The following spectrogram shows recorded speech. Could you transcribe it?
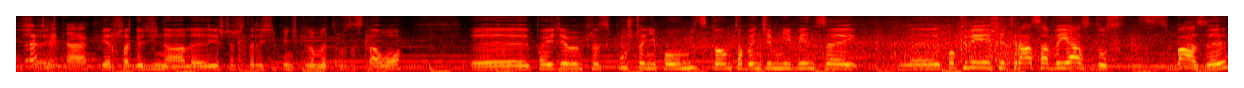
Dzisiaj. Raczej tak. Pierwsza godzina, ale jeszcze 45 km zostało. Yy, pojedziemy przez Puszczę Niepołomicką, to będzie mniej więcej, yy, pokryje się trasa wyjazdu z, z bazy.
